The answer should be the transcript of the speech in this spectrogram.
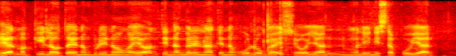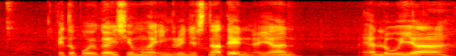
Ayan, magkilaw tayo ng bulinaw ngayon. Tinanggalin natin ng ulo guys. O yan, malinis na po yan. Ito po guys yung mga ingredients natin. Ayan. Ayan, luya,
